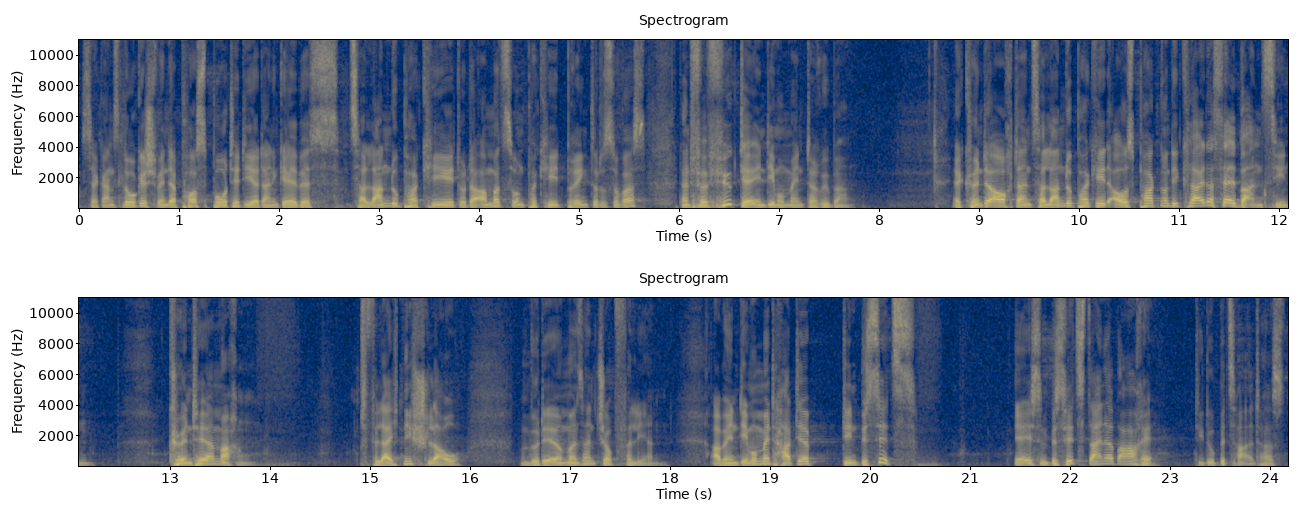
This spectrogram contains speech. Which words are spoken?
Ist ja ganz logisch, wenn der Postbote dir dein gelbes Zalando-Paket oder Amazon-Paket bringt oder sowas, dann verfügt er in dem Moment darüber. Er könnte auch dein Zalando-Paket auspacken und die Kleider selber anziehen. Könnte er machen. Ist vielleicht nicht schlau. Dann würde er irgendwann seinen Job verlieren. Aber in dem Moment hat er den Besitz. Er ist im Besitz deiner Ware, die du bezahlt hast.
